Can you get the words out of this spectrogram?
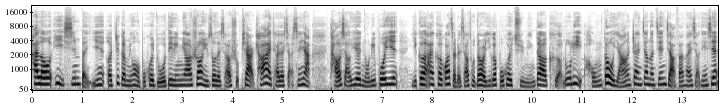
Hello 一心本音，呃，这个名我不会读。地灵喵双鱼座的小薯片，超爱条的小心呀。陶小月努力播音，一个爱嗑瓜子的小土豆，一个不会取名的可露丽，红豆羊蘸酱的尖角，凡凡小天仙。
